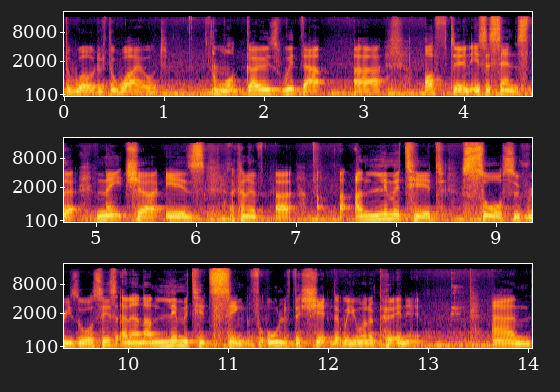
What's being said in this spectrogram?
the world of the wild And what goes with that uh, often is a sense that nature is a kind of uh, unlimited source of resources and an unlimited sink for all of the shit that we want to put in it. And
